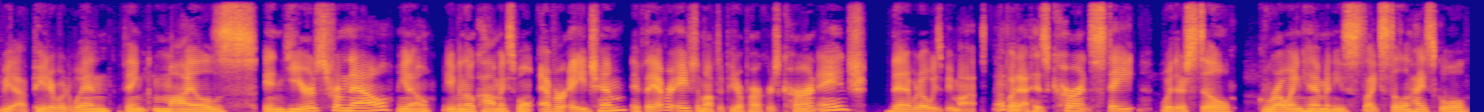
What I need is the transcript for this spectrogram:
yeah, Peter would win. I think Miles in years from now, you know, even though comics won't ever age him, if they ever aged him up to Peter Parker's current age, then it would always be Miles. But at his current state, where they're still growing him and he's like still in high school,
